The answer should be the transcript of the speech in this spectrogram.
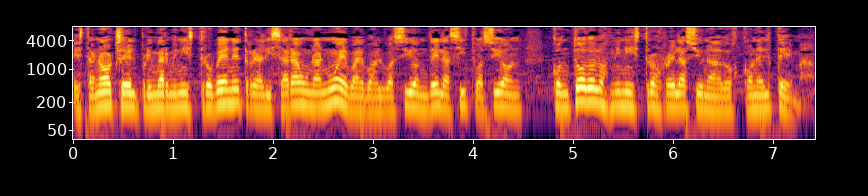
Esta noche el primer ministro Bennett realizará una nueva evaluación de la situación con todos los ministros relacionados con el tema.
